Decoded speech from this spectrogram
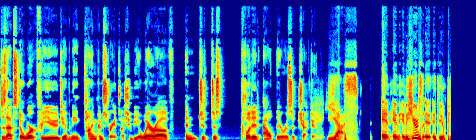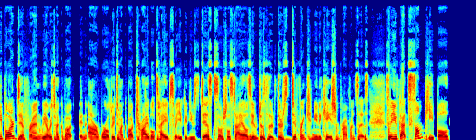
does that still work for you? Do you have any time constraints I should be aware of? And just just put it out there as a check-in. Yes and and, and here's it, you know people are different. We always talk about in our world we talk about tribal types but you could use DISC social styles you know just there's different communication preferences. So you've got some people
